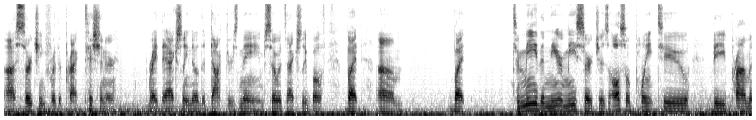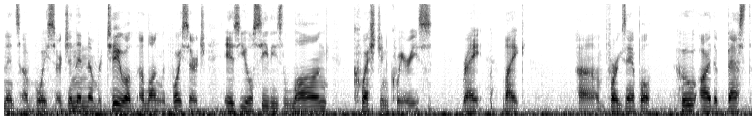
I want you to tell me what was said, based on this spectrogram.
uh, searching for the practitioner, right? They actually know the doctor's name, so it's actually both. But um, but to me, the near me searches also point to the prominence of voice search. And then number two, along with voice search, is you'll see these long question queries, right? Like, um, for example, who are the best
